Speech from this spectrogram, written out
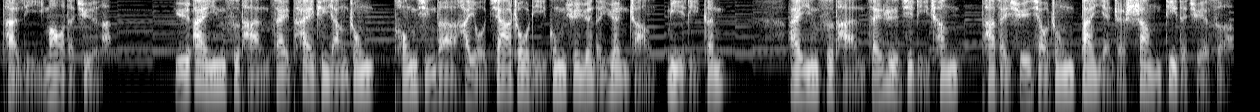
他礼貌地拒了。与爱因斯坦在太平洋中同行的还有加州理工学院的院长密里根。爱因斯坦在日记里称，他在学校中扮演着上帝的角色。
